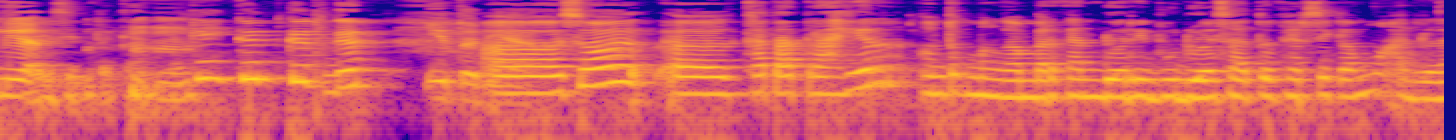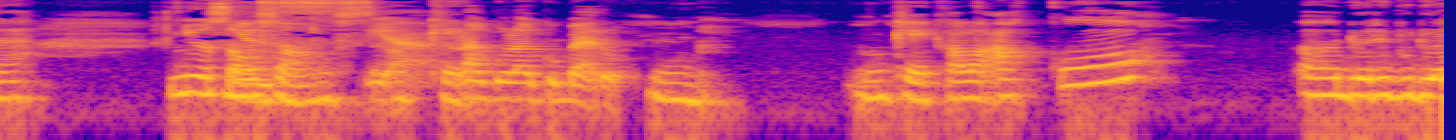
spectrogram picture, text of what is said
Iya, di situ kan. Mm-mm. Oke, good good good. itu dia. Uh, so uh, kata terakhir untuk menggambarkan 2021 versi kamu adalah new songs. new songs, Iya, oke. lagu-lagu baru. hmm, oke kalau aku uh, 2021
